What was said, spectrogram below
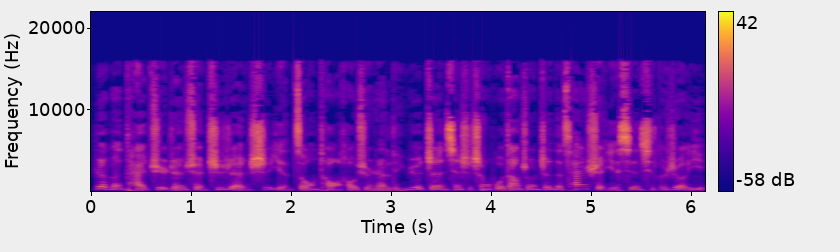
热门台剧《人选之人》饰演总统候选人林月珍，现实生活当中真的参选也掀起了热议。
